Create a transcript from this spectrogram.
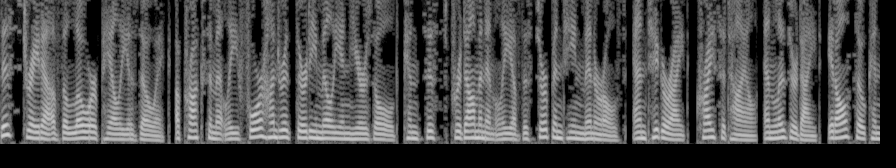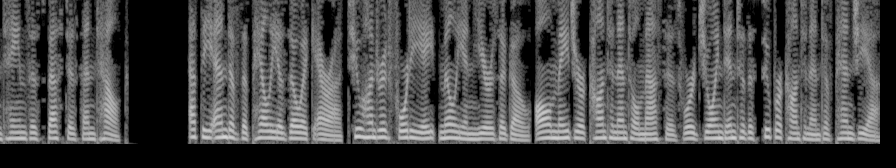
This strata of the Lower Paleozoic approximately 430 million years old consists predominantly of the serpentine minerals, antigorite, chrysotile, and lizardite, it also contains asbestos and talc. At the end of the Paleozoic era 248 million years ago all major continental masses were joined into the supercontinent of Pangaea.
